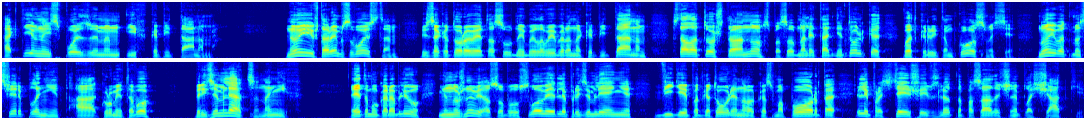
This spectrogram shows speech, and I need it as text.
активно используемым их капитаном. Ну и вторым свойством, из-за которого это судно было выбрано капитаном, стало то, что оно способно летать не только в открытом космосе, но и в атмосфере планет, а кроме того приземляться на них. Этому кораблю не нужны особые условия для приземления в виде подготовленного космопорта или простейшей взлетно-посадочной площадки.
